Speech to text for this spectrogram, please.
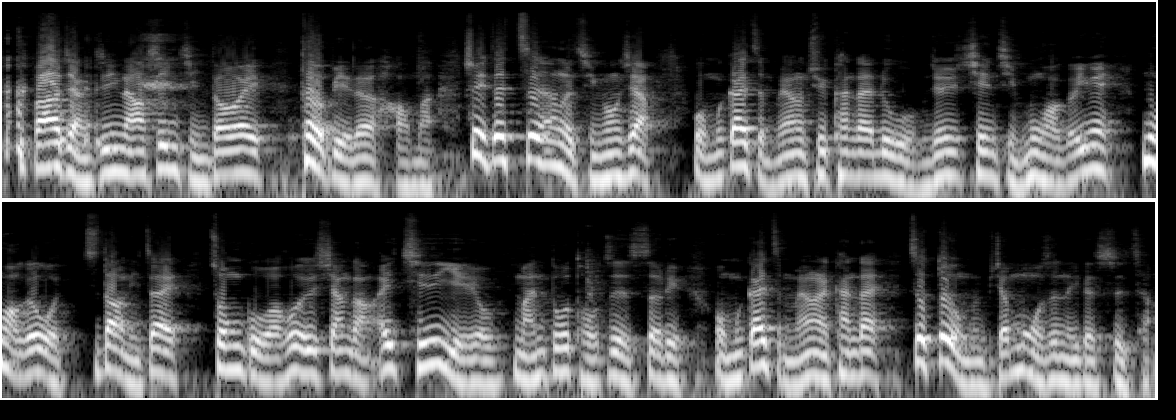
发奖金，然后心情都会特别的好嘛。所以在这样的情况下，我们该怎么样去看待路？我们就先请木华哥，因为木华哥，我知道你在中国啊，或者是香港，哎，其实也有蛮多投资的策略。我们该怎么样来看待这对我们比较陌生的一个市场？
